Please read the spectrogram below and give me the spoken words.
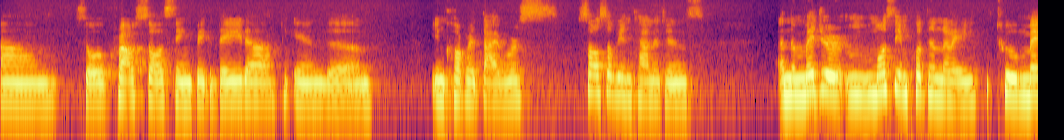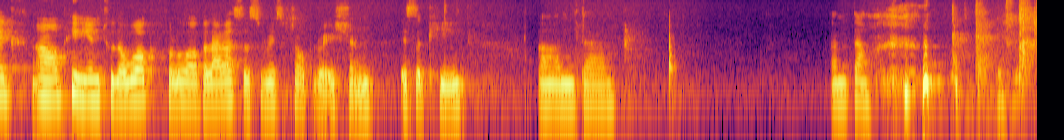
Um, so crowdsourcing big data and uh, incorporate diverse source of intelligence. And the major, most importantly, to make NLP into the workflow of analysis research operation is the key. And uh, I'm done.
